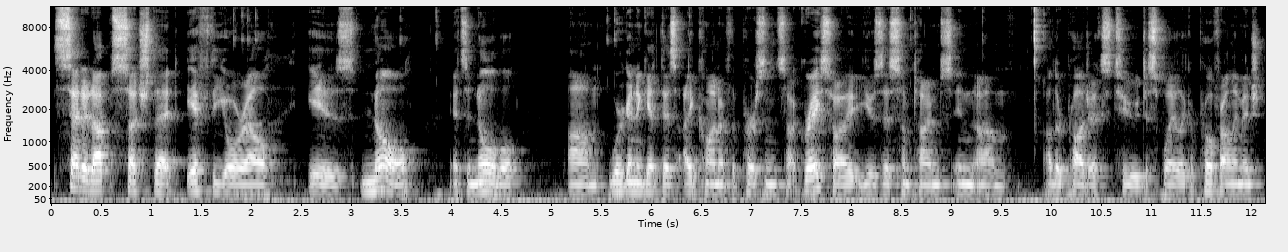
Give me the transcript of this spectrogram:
set it up such that if the URL is null, it's a nullable, um, we're going to get this icon of the person's gray. So I use this sometimes in um, other projects to display like a profile image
